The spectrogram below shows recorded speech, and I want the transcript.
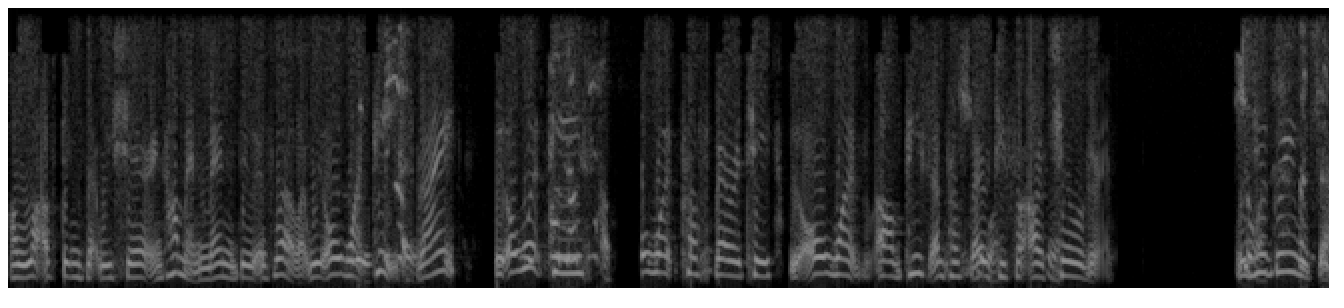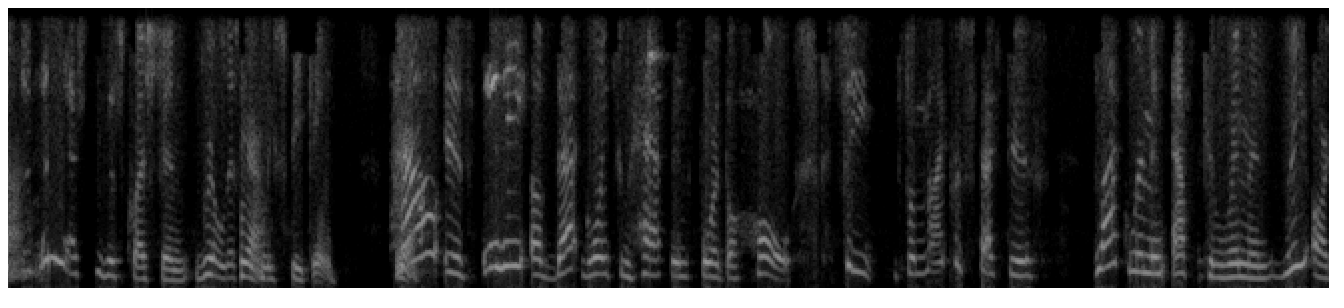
a lot of things that we share in common. Men do as well. Like we all want peace, right? We all want peace. We all want prosperity. We all want um, peace and prosperity for our sure. children. Would Sure. you agree but with that? sister, let me ask you this question, realistically speaking. Yeah. How is any of that going to happen for the whole? See, from my perspective, black women, African women, we are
